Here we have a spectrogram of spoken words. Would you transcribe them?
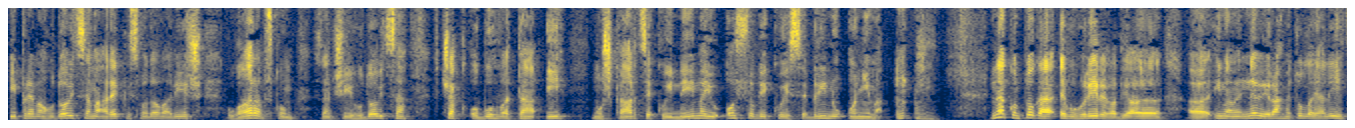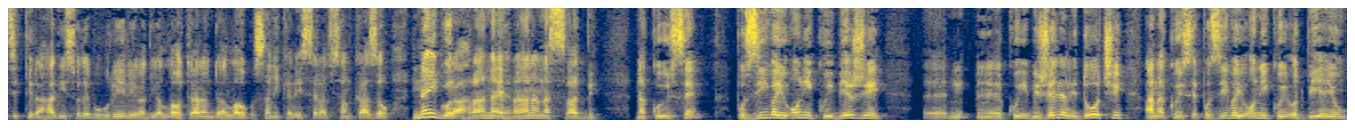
i prema hudovicama, a rekli smo da ova riječ u arapskom, znači hudovica, čak obuhvata i muškarce koji nemaju osobe koji se brinu o njima. Nakon toga Ebu Huriri radi, uh, uh, imam Nevi Rahmetullahi alihi citira hadis od Ebu Huriri radi Allahu ta'ala da je Allah poslanik alihi salatu sam kazao najgora hrana je hrana na svadbi na koju se pozivaju oni koji bježe koji bi željeli doći, a na koji se pozivaju oni koji odbijaju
